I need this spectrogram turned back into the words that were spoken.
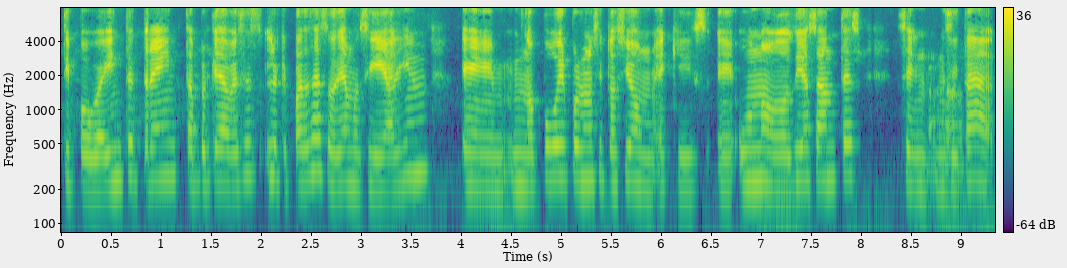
tipo 20, 30, porque a veces lo que pasa es eso, digamos, si alguien eh, no pudo ir por una situación X eh, uno o dos días antes, se necesita,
